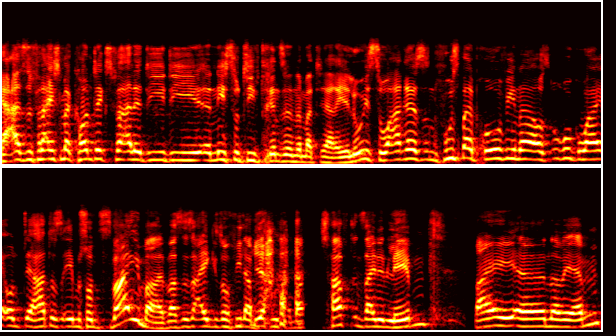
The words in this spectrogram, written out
Ja, also vielleicht mal Kontext für alle, die, die nicht so tief drin sind in der Materie. Luis Suarez ist ein Fußballprofi ne, aus Uruguay und der hat es eben schon zweimal, was ist eigentlich so viel absurd, ja. geschafft in seinem Leben, bei äh, einer WM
